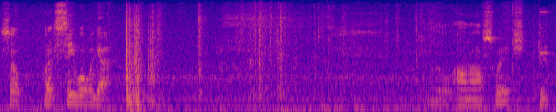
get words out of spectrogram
So let's see what we got. On off switch. Like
